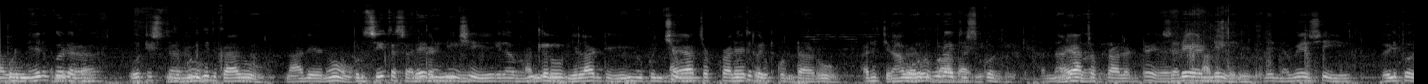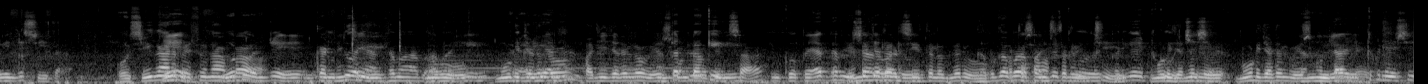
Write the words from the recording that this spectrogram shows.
అప్పుడు నేను కూడా ఓటిస్తాను. బుడుగుది కాదు నాదేను. అప్పుడు సీత సరేనని ఇలా అందరూ ఇలాంటి కొంచెం నయా చొక్కాలే తొడుక్కుంటారు అని నా చెప్పారు ఓటు కూడా. తీసుకోండి. నయా. చొక్కాలంటే సరే అండి. నవ్వేసి వెళ్ళిపోయింది సీత. ఓ ఓటు అంటే ఇక్కడి నుంచి? మూడు జడలో. పది జడలో వేసుకుంటావు తెలుసా ఇంకో విశాల జడల సీతలందరూ పరిగెత్తుకు- నుంచి మూడు జడలు. మూడు జడలు వేసుకుంటారు ఎత్తుకునేసి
